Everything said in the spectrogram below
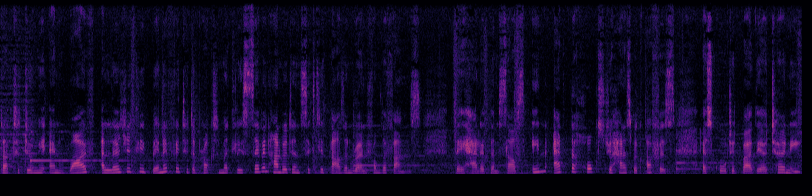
Dr. Tumi and wife allegedly benefited approximately 760,000 rand from the funds. They handed themselves in at the Hawks Johannesburg office, escorted by their attorney,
